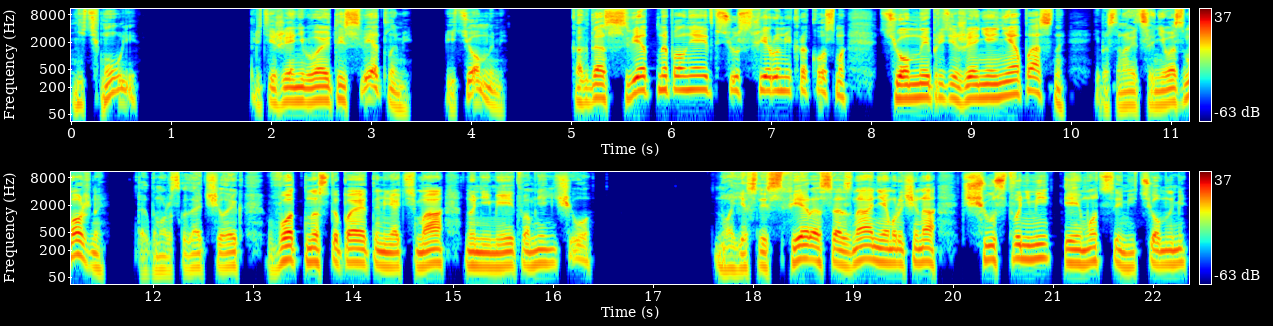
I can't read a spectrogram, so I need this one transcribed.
Не тьму ли? Притяжения бывают и светлыми, и темными. Когда свет наполняет всю сферу микрокосма, темные притяжения не опасны, ибо становятся невозможны. Тогда можно сказать человек, вот наступает на меня тьма, но не имеет во мне ничего. Ну а если сфера сознания омрачена чувствованиями и эмоциями темными,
